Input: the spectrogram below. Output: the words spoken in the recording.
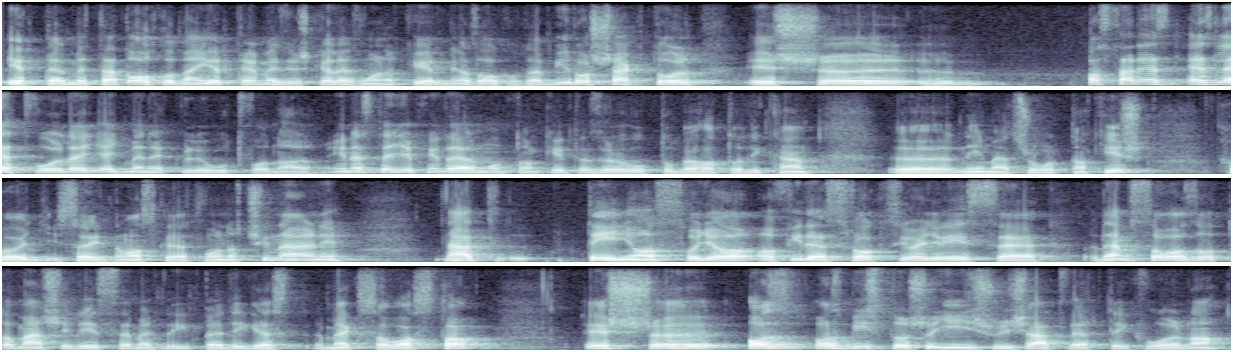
értelme, tehát alkotmány értelmezést kellett volna kérni az alkotmánybíróságtól, és aztán ez, ez lett volna egy, egy menekülő útvonal. Én ezt egyébként elmondtam 2000. október 6-án német Zsoltnak is, hogy szerintem azt kellett volna csinálni. Hát tény az, hogy a, a Fidesz frakció egy része nem szavazott, a másik része pedig ezt megszavazta és az, az biztos, hogy így is, is átverték volna,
